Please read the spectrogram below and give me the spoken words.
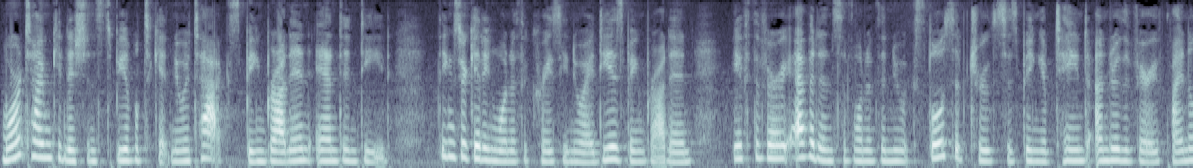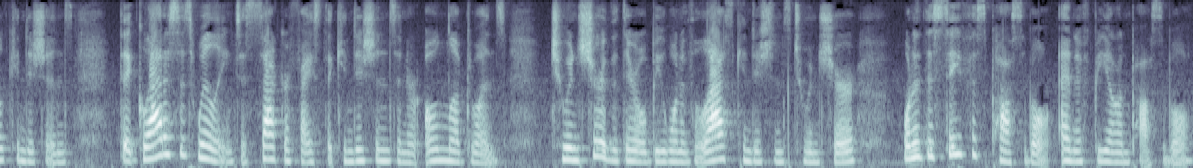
more time conditions to be able to get new attacks being brought in, and indeed, Things are getting one of the crazy new ideas being brought in if the very evidence of one of the new explosive truths is being obtained under the very final conditions that Gladys is willing to sacrifice the conditions in her own loved ones to ensure that there will be one of the last conditions to ensure one of the safest possible and if beyond possible.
